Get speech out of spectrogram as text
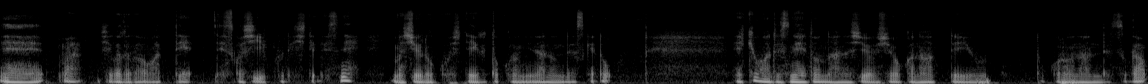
えー、まあ、仕事が終わって少しゆっくりしてですね今収録をしているところになるんですけどえ今日はですねどんな話をしようかなっていうところなんですが、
